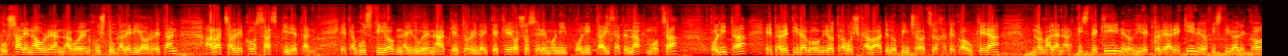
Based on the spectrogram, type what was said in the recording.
kursalen aurrean dagoen justu galeria horretan, arratsaldeko zazpiretan. Eta guztiok nahi duenak etorri daiteke oso zeremoni polita izaten da, motza, polita, eta beti dago gero tragoska bat edo pintxo batzu jateko aukera, normalean artistekin edo direktorearekin edo festivaleko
